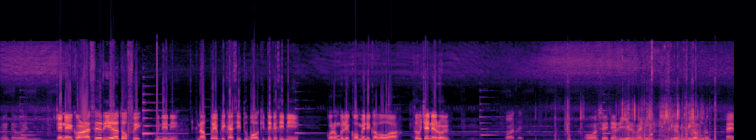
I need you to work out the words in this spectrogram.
Jangan tak berani. Macam mana? Korang rasa real atau fake benda ni? Kenapa aplikasi tu bawa kita ke sini? Korang boleh komen dekat bawah So macam mana Rol? Kau rasa? Oh rasa macam real tadi. Seram-seram tu. Kan?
